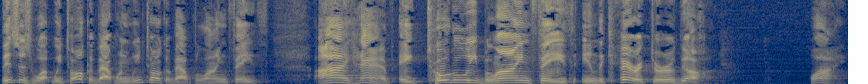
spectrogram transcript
This is what we talk about when we talk about blind faith. I have a totally blind faith in the character of God. Why?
